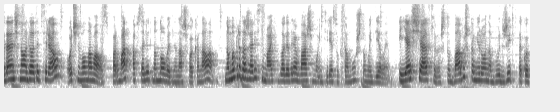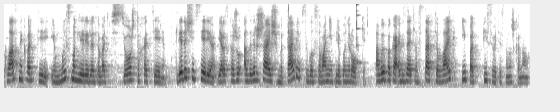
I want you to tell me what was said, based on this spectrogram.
Когда я начинала делать этот сериал, очень волновалась. Формат абсолютно новый для нашего канала, но мы продолжали снимать благодаря вашему интересу к тому, что мы делаем. И я счастлива, что бабушка Мирона будет жить в такой классной квартире, и мы смогли реализовать все, что хотели. В следующей серии я расскажу о завершающем этапе в согласовании перепланировки. А вы пока обязательно ставьте лайк и подписывайтесь на наш канал.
